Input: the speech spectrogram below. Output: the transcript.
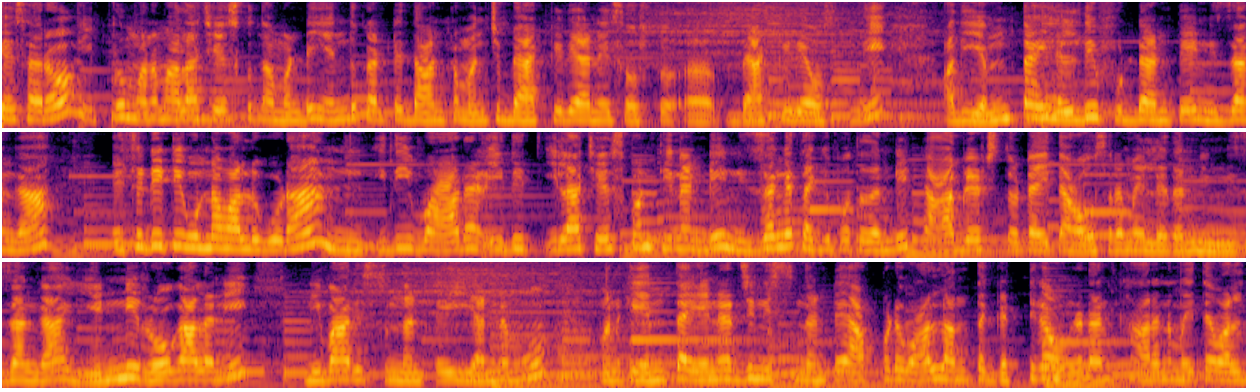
చేశారో ఇప్పుడు మనం అలా చేసుకుందామండి. ఎందుకంటే దాంట్లో మంచి బ్యాక్టీరియా అనేసి వస్తు బ్యాక్టీరియా వస్తుంది. అది ఎంత హెల్దీ ఫుడ్ అంటే నిజంగా ఎసిడిటీ ఉన్న వాళ్ళు కూడా ఇది వాడ ఇది ఇలా చేసుకొని తినండి. నిజంగా తగ్గిపోతుందండి. టాబ్లెట్స్ తోటి అయితే అవసరమే లేదండి. నిజంగా ఎన్ని రోగాలని నివారిస్తుందంటే ఈ అన్నము. మనకి ఎంత ఎనర్జీని ఇస్తుందంటే అప్పటి వాళ్ళు అంత గట్టిగా ఉండడానికి కారణమైతే వాళ్ళు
